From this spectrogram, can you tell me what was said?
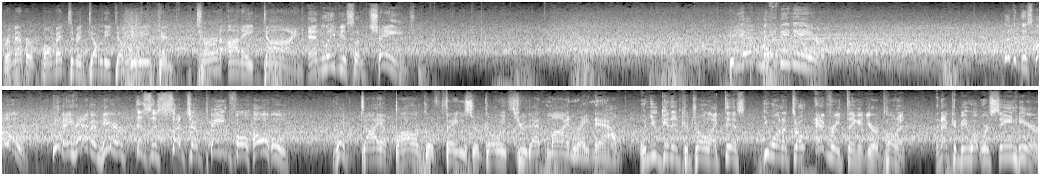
Remember, momentum in WWE can turn on a dime. And leave you some change. The end may be near. Look at this hold. He may have him here. This is such a painful hold. What diabolical things are going through that mind right now? When you get in control like this, you want to throw everything at your opponent. And that could be what we're seeing here.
